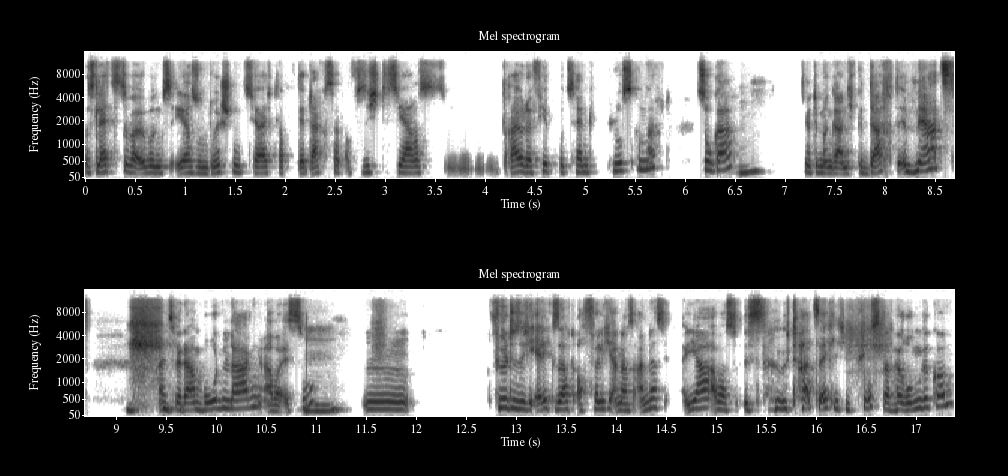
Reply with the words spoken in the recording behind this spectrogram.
Das letzte war übrigens eher so ein Durchschnittsjahr. Ich glaube, der DAX hat auf Sicht des Jahres drei oder vier Prozent plus gemacht, sogar. Mhm. Hätte man gar nicht gedacht im März, als wir da am Boden lagen, aber ist so. Mhm. Mm, fühlte sich ehrlich gesagt auch völlig anders anders. Ja, aber es ist tatsächlich ein Plus dabei rumgekommen.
